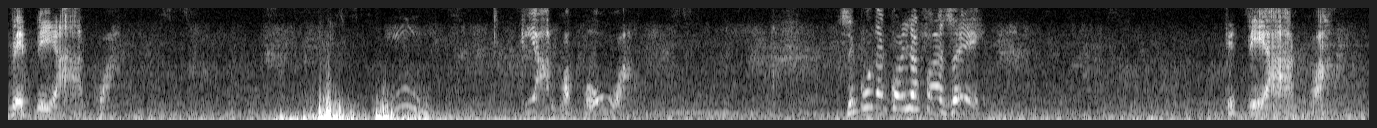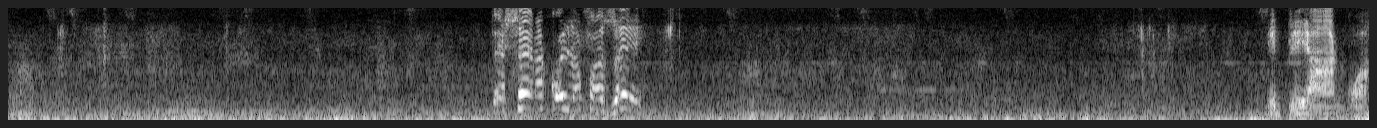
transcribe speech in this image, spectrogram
beber água. Hum, que água. Segunda coisa a fazer, beber água. Terceira coisa a fazer, beber água.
